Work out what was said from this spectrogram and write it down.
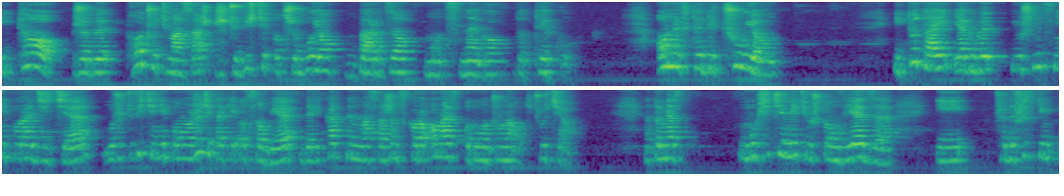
I to, żeby poczuć masaż, rzeczywiście potrzebują bardzo mocnego dotyku one wtedy czują. I tutaj jakby już nic nie poradzicie, bo rzeczywiście nie pomożecie takiej osobie delikatnym masażem, skoro ona jest odłączona od czucia. Natomiast musicie mieć już tą wiedzę i przede wszystkim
